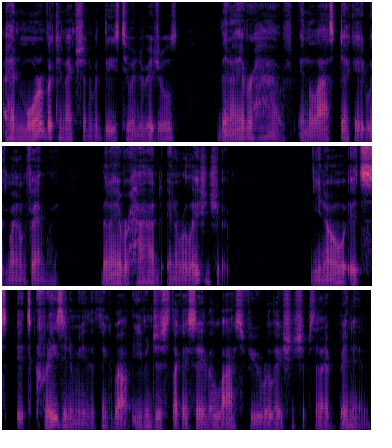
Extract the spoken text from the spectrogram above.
I had more of a connection with these two individuals than I ever have in the last decade with my own family, than I ever had in a relationship. You know, it's it's crazy to me to think about even just like I say the last few relationships that I've been in.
